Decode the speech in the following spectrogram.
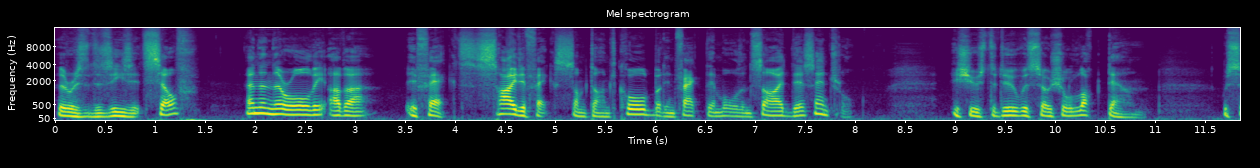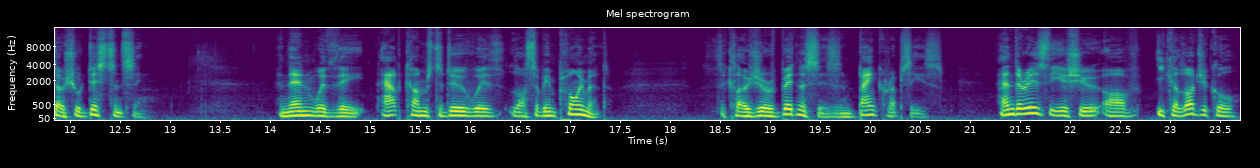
There is the disease itself, and then there are all the other effects, side effects sometimes called, but in fact they're more than side, they're central. Issues to do with social lockdown, with social distancing, and then with the outcomes to do with loss of employment, the closure of businesses and bankruptcies, and there is the issue of ecological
